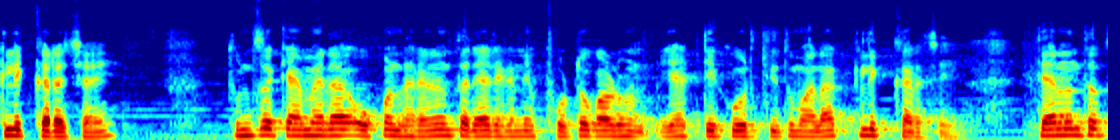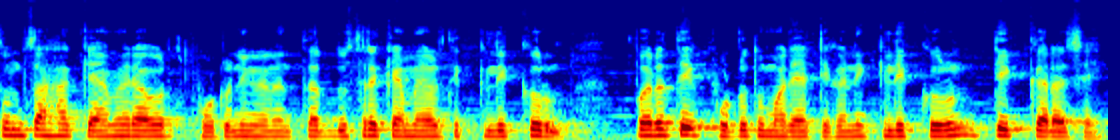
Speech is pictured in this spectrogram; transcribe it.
क्लिक करायचे आहे. तुमचा कॅमेरा ओपन झाल्यानंतर या ठिकाणी फोटो काढून या टिकवरती तुम्हाला क्लिक करायचे आहे. त्यानंतर तुमचा हा कॅमेऱ्यावर फोटो निघाल्यानंतर दुसऱ्या कॅमेऱ्यावरती क्लिक करून परत एक फोटो तुम्हाला या ठिकाणी क्लिक करून टिक करायचा आहे.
